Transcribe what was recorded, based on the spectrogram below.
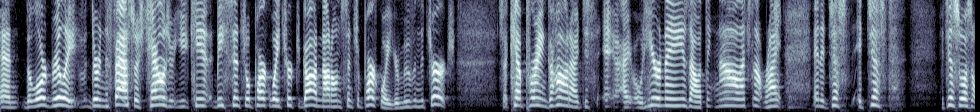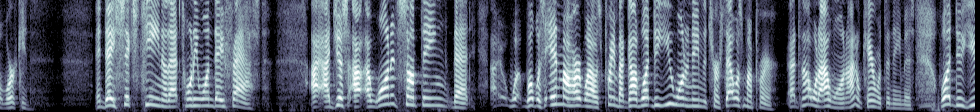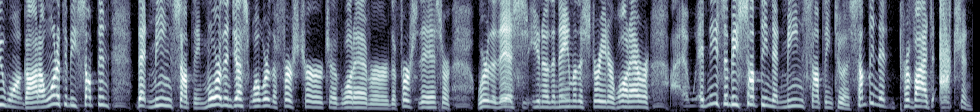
and the Lord really, during the fast, was challenging. You can't be Central Parkway Church of God, not on Central Parkway. You're moving the church. So I kept praying, God, I just, eh, I would hear names. I would think, no, that's not right. And it just, it just, it just wasn't working. And day 16 of that 21 day fast, I, I just, I, I, wanted something that, I, what, what was in my heart, what I was praying about, God, what do you want to name the church? That was my prayer. That's not what I want. I don't care what the name is. What do you want, God? I want it to be something that means something more than just, well, we're the first church of whatever, or the first this, or we're the this, you know, the name of the street, or whatever. It needs to be something that means something to us, something that provides action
